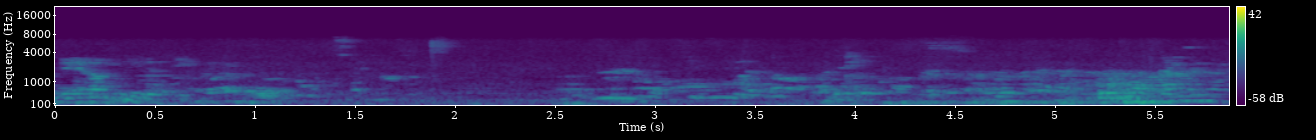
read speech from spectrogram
Thank you. Thank you.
